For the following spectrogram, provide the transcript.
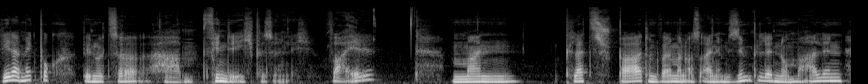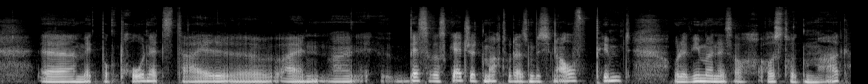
jeder MacBook-Benutzer haben, finde ich persönlich, weil man Platz spart und weil man aus einem simplen, normalen äh, MacBook Pro Netzteil äh, ein, ein, besseres Gadget macht oder es ein bisschen aufpimpt oder wie man es auch ausdrücken mag.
